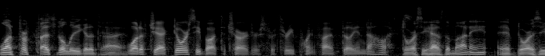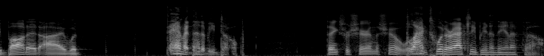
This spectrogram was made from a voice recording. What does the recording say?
One professional league at a time. what if Jack Dorsey bought the Chargers for three point five billion dollars? Dorsey has the money. If Dorsey bought it, I would. Damn it, that'd be dope. Thanks for sharing the show. William. Black Twitter actually being in the NFL.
